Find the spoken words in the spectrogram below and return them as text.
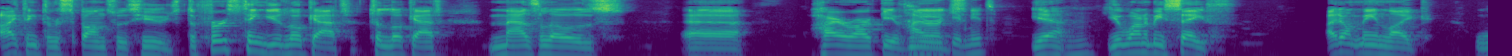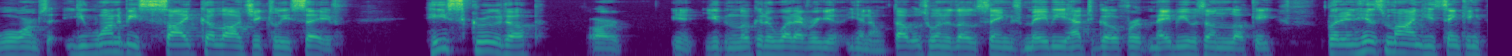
I think the response was huge. The first thing you look at to look at Maslow's uh, hierarchy of Hierarchy needs. of needs. Yeah, you want to be safe. I don't mean like warm. You want to be psychologically safe. He screwed up, or you, you can look at it whatever you you know. That was one of those things. Maybe he had to go for it. Maybe he was unlucky. But in his mind, he's thinking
